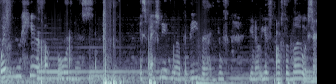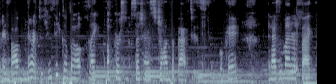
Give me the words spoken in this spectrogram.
When you hear of boldness, especially if you're a believer and you've you know you are familiar with certain Bible narratives, you think about like a person such as John the Baptist. Okay? And as a matter of fact,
